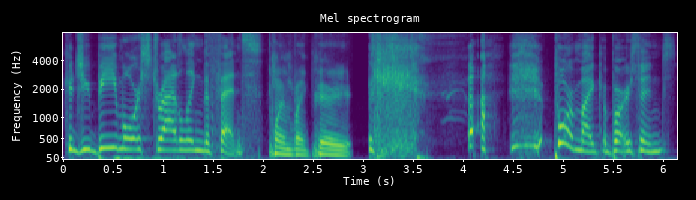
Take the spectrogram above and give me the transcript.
Could you be more straddling the fence? Point blank, period. Poor Micah Parsons.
